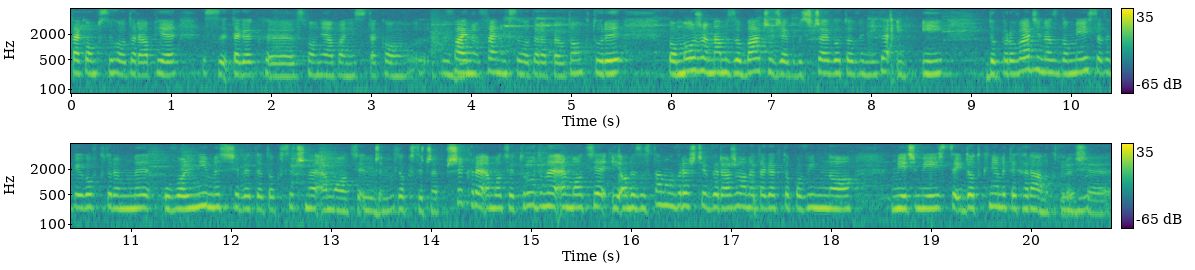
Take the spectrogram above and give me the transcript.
taką psychoterapię, z, tak jak e, wspomniała Pani, z taką e, fajnym, fajnym psychoterapeutą, który pomoże nam zobaczyć jakby z czego to wynika i, i doprowadzi nas do miejsca takiego, w którym my uwolnimy z siebie te toksyczne emocje, czy toksyczne, przykre emocje, trudne emocje i one zostaną wreszcie wyrażone tak, jak to powinno mieć miejsce i dotkniemy tych ran, które się e,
